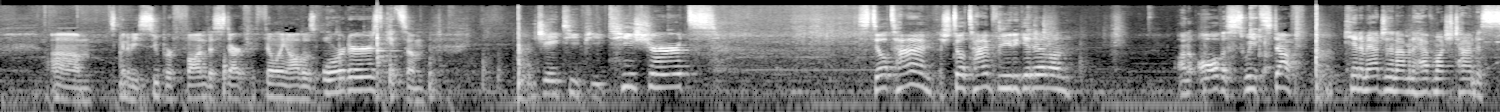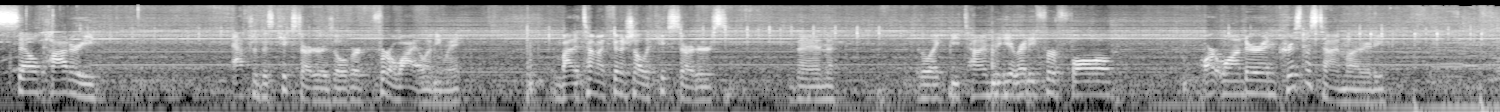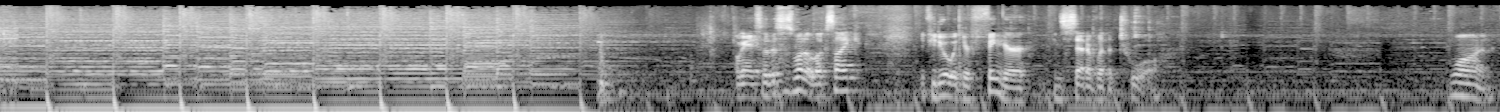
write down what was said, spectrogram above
Um, it's gonna be super fun to start fulfilling all those orders, get some JTP t-shirts. Still time, there's still time for you to get in on, on all the sweet stuff. Can't imagine that I'm gonna have much time to sell pottery after this Kickstarter is over, for a while anyway. And by the time I finish all the Kickstarters, then it'll like be time to get ready for fall Art Wander and Christmas time already. Okay, so this is what it looks like if you do it with your finger instead of with a tool. One,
